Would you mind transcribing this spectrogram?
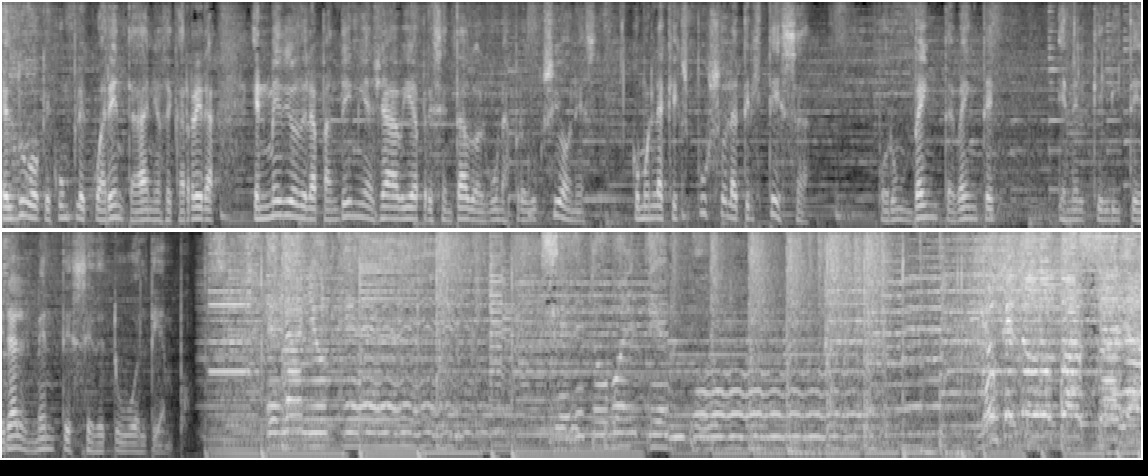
El dúo que cumple 40 años de carrera, en medio de la pandemia ya había presentado algunas producciones, como en la que expuso la tristeza por un 2020 en el que literalmente se detuvo el tiempo. El año que se detuvo el tiempo. Y aunque todo pasará,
